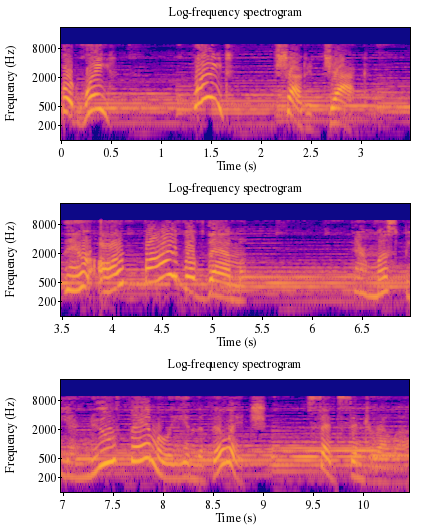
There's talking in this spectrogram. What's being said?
But wait, wait, shouted Jack. There are five of them. There must be a new family in the village, said Cinderella.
